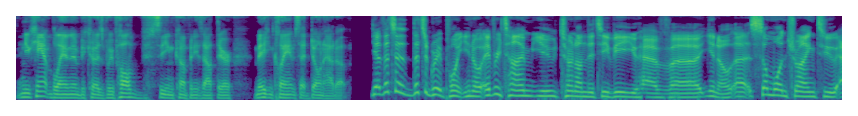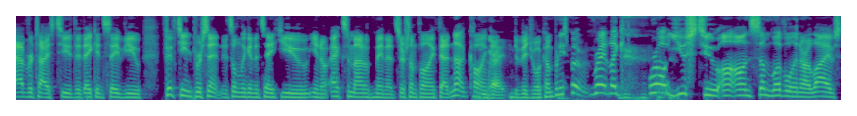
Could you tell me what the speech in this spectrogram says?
And you can't blame them because we've all seen companies out there making claims that don't add up. Yeah, that's a that's a great point. You know, every time you turn on the TV, you have uh, you know uh, someone trying to advertise to you that they can save you fifteen percent. It's only going to take you you know X amount of minutes or something like that. Not calling right. out individual companies, but right, like we're all used to on, on some level in our lives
